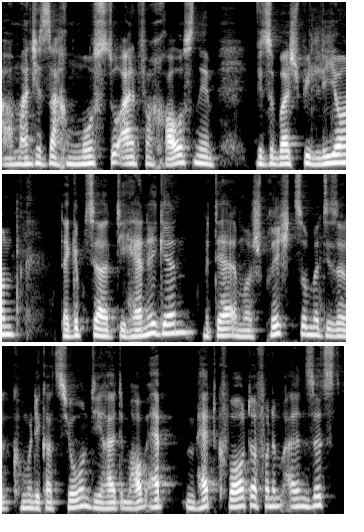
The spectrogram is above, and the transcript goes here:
Aber manche Sachen musst du einfach rausnehmen, wie zum Beispiel Leon, da gibt's ja die Hannigan, mit der er immer spricht, so mit dieser Kommunikation, die halt im Haupt im Headquarter von dem allen sitzt.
